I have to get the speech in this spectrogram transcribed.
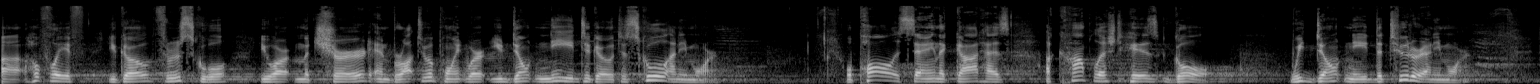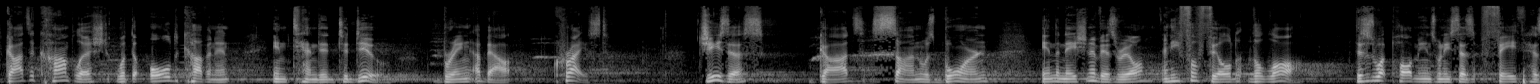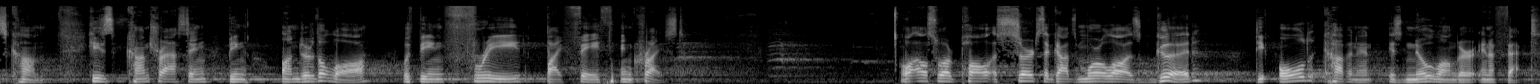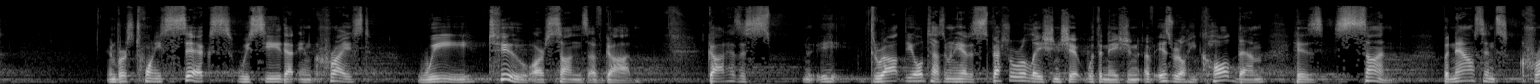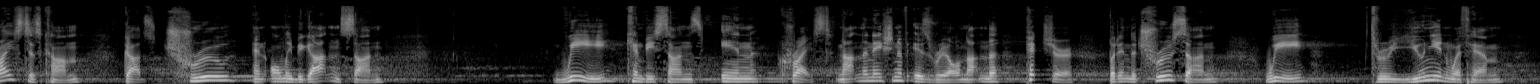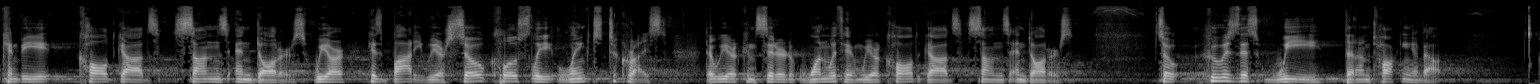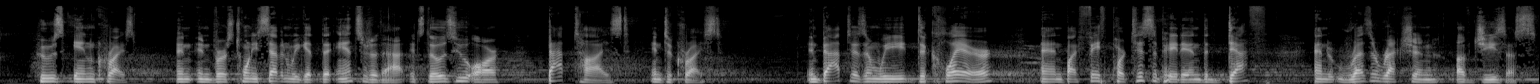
Uh, hopefully, if you go through school, you are matured and brought to a point where you don't need to go to school anymore. Well, Paul is saying that God has accomplished his goal. We don't need the tutor anymore. God's accomplished what the old covenant intended to do bring about Christ. Jesus, God's Son, was born in the nation of Israel, and he fulfilled the law. This is what Paul means when he says faith has come. He's contrasting being under the law with being freed by faith in Christ. While elsewhere, Paul asserts that God's moral law is good, the old covenant is no longer in effect. In verse 26, we see that in Christ, we too are sons of God. God has a throughout the Old Testament, he had a special relationship with the nation of Israel. He called them his son. But now, since Christ has come, God's true and only begotten Son, we can be sons in Christ. Not in the nation of Israel, not in the picture, but in the true Son, we, through union with Him, can be called God's sons and daughters. We are His body. We are so closely linked to Christ that we are considered one with Him. We are called God's sons and daughters. So, who is this we that I'm talking about? Who's in Christ? In, in verse 27, we get the answer to that. It's those who are baptized into Christ. In baptism, we declare and by faith participate in the death and resurrection of Jesus.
